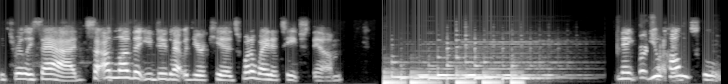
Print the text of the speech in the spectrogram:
it's really sad." So I love that you do that with your kids. What a way to teach them. Nate, you homeschool.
